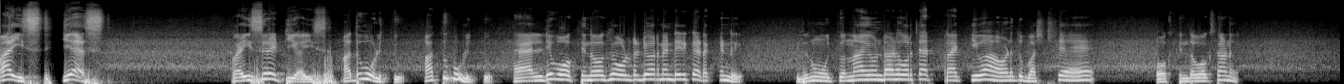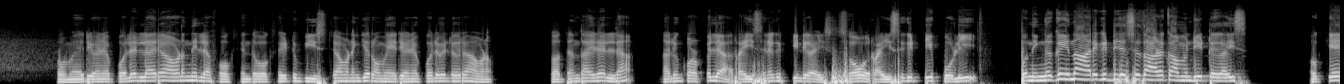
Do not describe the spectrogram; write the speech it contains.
റൈസ് യെസ് റൈസിന് എത്തി ഐസ് അത് പൊളിച്ചു. അത് പൊളിച്ചു. ഹാലിന്റെ ബോക്സിന്റെ ബോക്സ് ഓൾറെഡി പറഞ്ഞ എന്റെ ഒരു കിടക്കുന്നുണ്ട്. ഇത് നൂറ്റൊന്നായതുകൊണ്ടാണ് കുറച്ച് അട്രാക്റ്റീവ് ആവണത്. പക്ഷേ ബോക്സിന്റെ ബോക്സാണ് റൊമേരിയോനെ പോലെ എല്ലാവരും ആവണമെന്നില്ല. ഫോക്സ് ഇൻ ദ ബോക്സ് ആയിട്ട് ബീസ്റ്റ് ആവണമെങ്കിൽ റൊമേരിയോനെ പോലെ വല്ലവരും ആവണം. സോ അതെന്തായാലും അല്ല. എന്നാലും കുഴപ്പമില്ല. റൈസിനെ കിട്ടിയിട്ടുണ്ട് ഗൈസ് സോ റൈസ് കിട്ടി പൊളി. അപ്പോൾ നിങ്ങൾക്ക് ഇന്ന് ആരെ കിട്ടി? ജസ്റ്റ് താഴെ കമന്റ് ഇട്ട് ഗൈസ് ഓക്കെ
